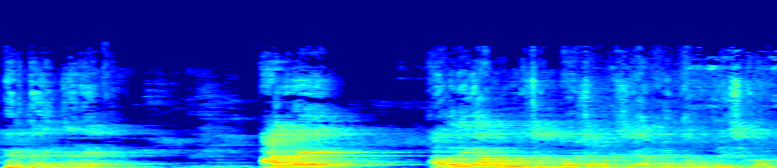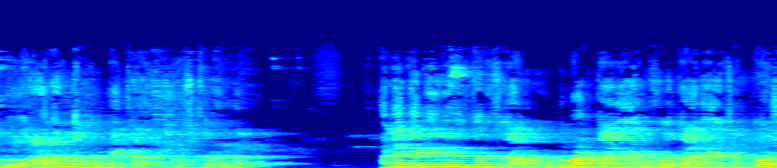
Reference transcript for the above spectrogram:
ಹೇಳ್ತಾ ಇದ್ದಾರೆ. ಆದರೆ ಅವರಿಗೆ ಅವರನ್ನು ಸಂತೋಷಪಡಿಸಿ ಅವರಿಂದ ಹೊಗಳಿಸಿಕೊಂಡು ಆನಂದ ಬರಬೇಕಾದಕ್ಕೋಸ್ಕರ ಅಲ್ಲ. ಅನೇಕ ನೀವೇನು ತೋರಿಸಿದ ಅವರು ಮುದ್ದು ಅದರಿಂದ ಸಂತೋಷ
